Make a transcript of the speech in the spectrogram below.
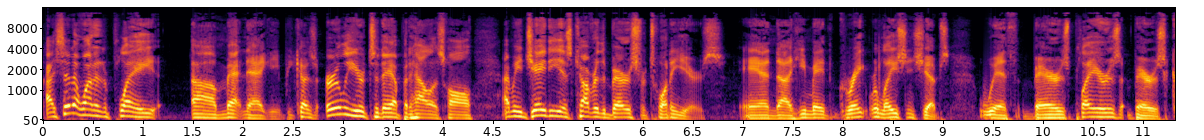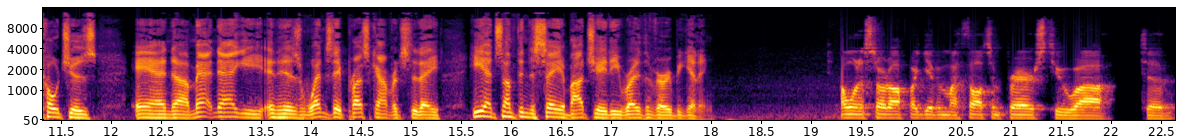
I said I wanted to play uh, Matt Nagy because earlier today up at Halas Hall, I mean, JD has covered the Bears for 20 years and uh, he made great relationships with Bears players, Bears coaches. And uh, Matt Nagy, in his Wednesday press conference today, he had something to say about JD right at the very beginning. I want to start off by giving my thoughts and prayers to uh, to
